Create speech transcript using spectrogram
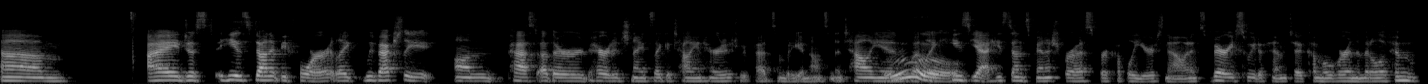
um, I just he has done it before. Like we've actually on past other heritage nights, like Italian heritage, we've had somebody announce an Italian, but like he's yeah, he's done Spanish for us for a couple of years now, and it's very sweet of him to come over in the middle of him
